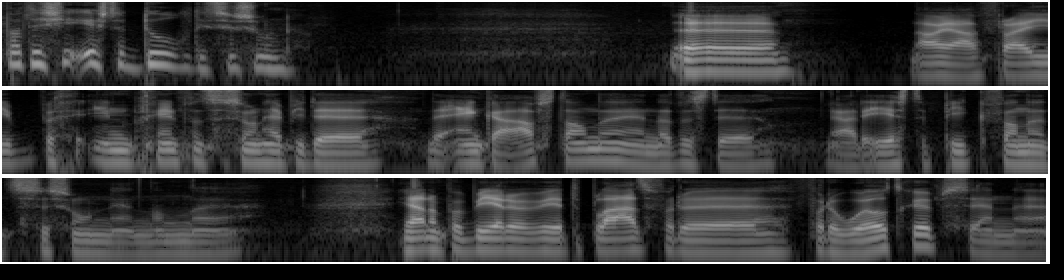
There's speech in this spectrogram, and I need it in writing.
Wat is je eerste doel dit seizoen? Nou ja, vrij in het begin van het seizoen heb je de, de NK-afstanden. En dat is de, ja, de eerste piek van het seizoen. En dan, uh, ja, dan proberen we weer te plaatsen voor de, voor de World Cups. En, uh,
